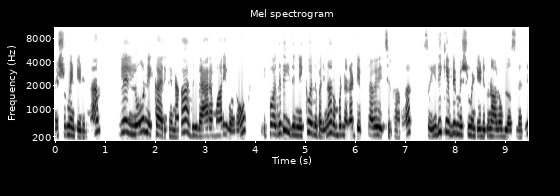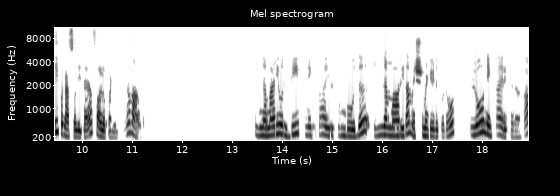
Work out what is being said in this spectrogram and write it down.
மெஷர்மெண்ட் எடுங்க. இல்லை லோ நெக்காக இருக்குனாக்கா அது வேற மாதிரி வரும். இப்போ வந்துட்டு இது நெக் வந்து பார்த்தீங்கன்னா ரொம்ப நல்லா டெப்த்தாகவே வச்சுருக்காங்க. ஸோ இதுக்கு எப்படி மெஷர்மெண்ட் எடுக்கணும் அளவு பிளவுஸ்லேருந்து இப்போ நான் சொல்லித்தரேன். ஃபாலோ பண்ணிக்கோங்க. வாங்க. இந்த மாதிரி ஒரு டீப் நெக்காக இருக்கும்போது இந்த மாதிரி தான் மெஷர்மெண்ட் எடுக்கணும் லோ நெக்காக இருக்கிறனாக்கா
